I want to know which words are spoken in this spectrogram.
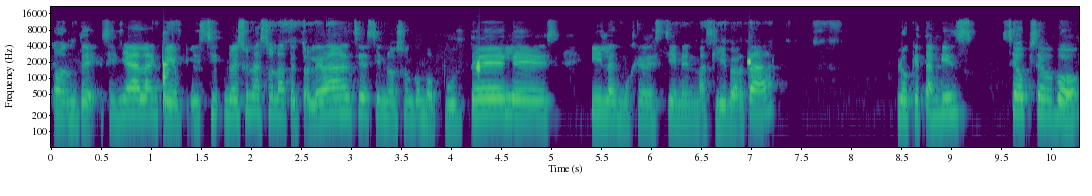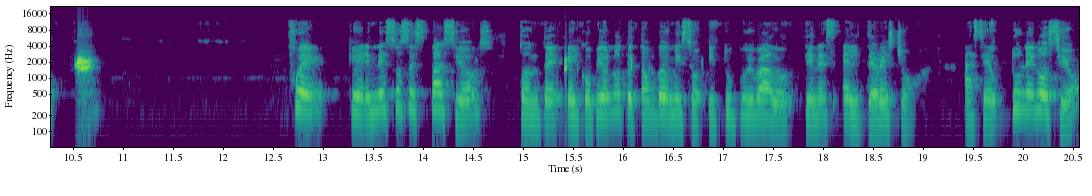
donde señalan que pues, no es una zona de tolerancia, sino son como puteles y las mujeres tienen más libertad. Lo que también se observó fue que en esos espacios donde el gobierno te da un permiso y tú privado tienes el derecho a hacer tu negocio,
